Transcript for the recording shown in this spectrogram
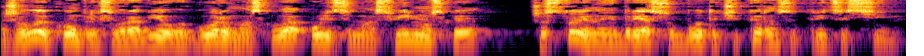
Жилой комплекс Воробьевы горы, Москва, улица Мосфильмовская, 6 ноября, суббота, 14.37.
